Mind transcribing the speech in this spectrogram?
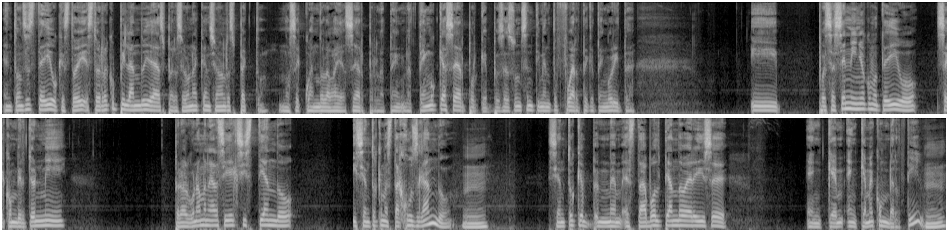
Entonces te digo que estoy, estoy recopilando ideas para hacer una canción al respecto. No sé cuándo la vaya a hacer, pero la tengo, la tengo que hacer porque pues es un sentimiento fuerte que tengo ahorita. Y pues ese niño, como te digo, se convirtió en mí, pero de alguna manera sigue existiendo y siento que me está juzgando. Mm. Siento que me está volteando a ver y dice, ¿en qué, en qué me convertí? Mm.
